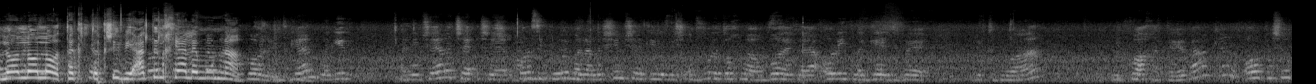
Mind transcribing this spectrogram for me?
לא, לא, לא, תק- תקשיבי, אל תלכי על אמונה. כן? נגיד, משערת שכל הסיפורים על אנשים שכאילו נשאבו לתוך מערבולת היה או להתנגד ולטבוע מכוח הטבע, כן? או פשוט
